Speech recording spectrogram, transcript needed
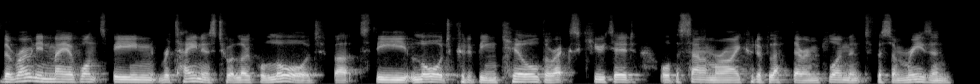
The ronin may have once been retainers to a local lord, but the lord could have been killed or executed, or the samurai could have left their employment for some reason.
